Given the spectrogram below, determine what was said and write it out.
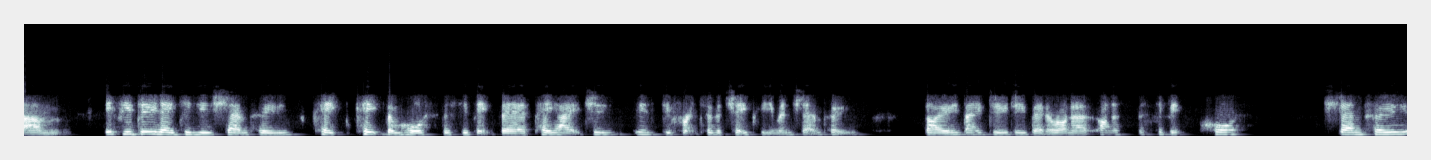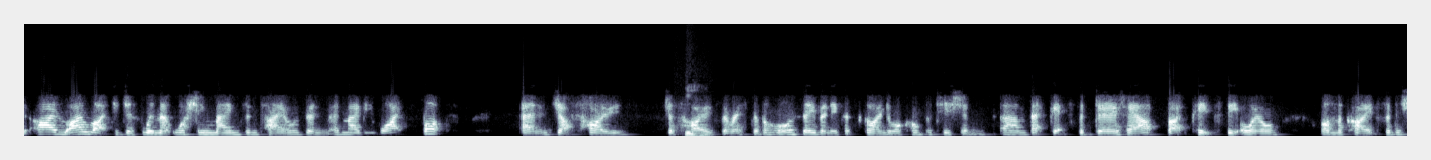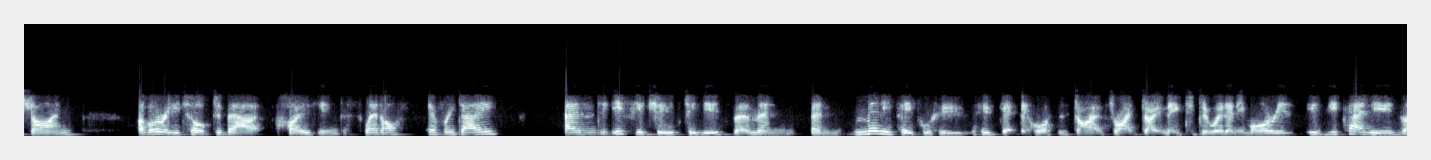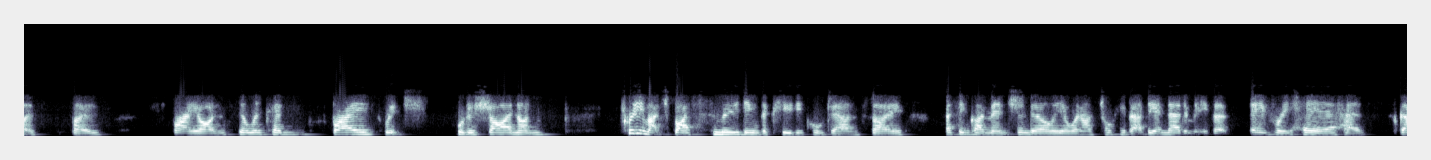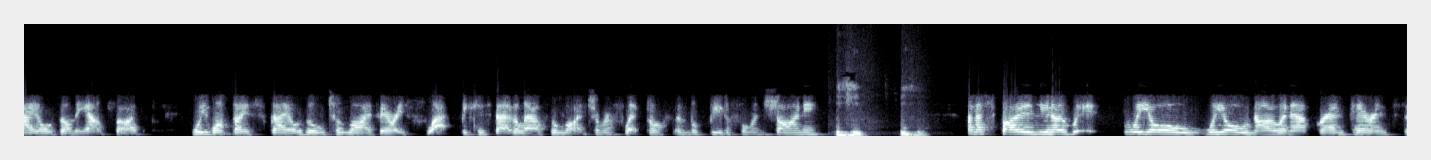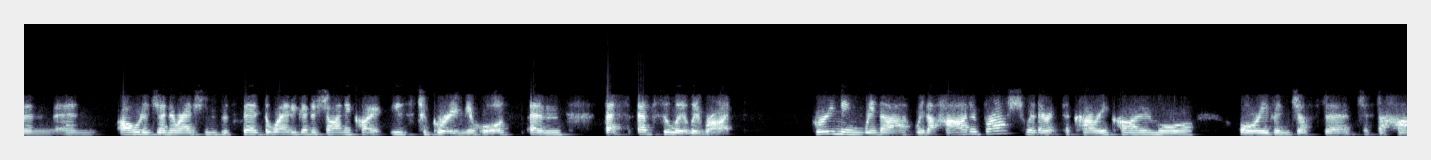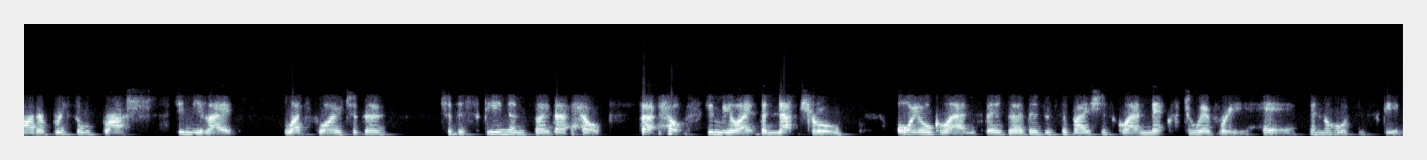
Um, if you do need to use shampoos, keep keep them horse specific. Their pH is, is different to the cheap human shampoos, so they do do better on a on a specific horse shampoo. I, I like to just limit washing manes and tails and, and maybe white spots, and just hose just mm-hmm. hose the rest of the horse, even if it's going to a competition. Um, that gets the dirt out, but keeps the oil on the coat for the shine. I've already talked about hosing the sweat off every day. And if you choose to use them, and, and many people who, who get their horses' diets right don't need to do it anymore, is, is you can use those, those spray on silicone sprays, which put a shine on pretty much by smoothing the cuticle down. So I think I mentioned earlier when I was talking about the anatomy that every hair has scales on the outside we want those scales all to lie very flat because that allows the light to reflect off and look beautiful and shiny. Mm-hmm. Mm-hmm. And I suppose you know we, we, all we all know, and our grandparents and and older generations have said the way to get a shiny coat is to groom your horse, and that's absolutely right. Grooming with a with a harder brush, whether it's a curry comb or or even just a just a harder bristled brush, stimulates blood flow to the to the skin, and so that helps. That helps stimulate the natural oil glands. There's a there's a sebaceous gland next to every hair in the horse's skin,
